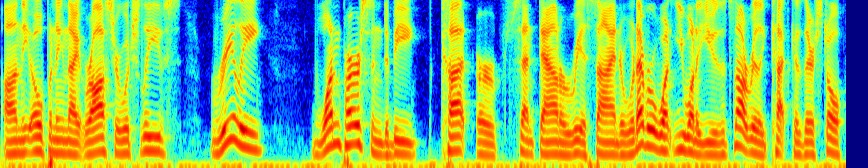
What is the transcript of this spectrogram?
on the opening night roster, which leaves really one person to be cut or sent down or reassigned or whatever what you want to use. It's not really cut because they're still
